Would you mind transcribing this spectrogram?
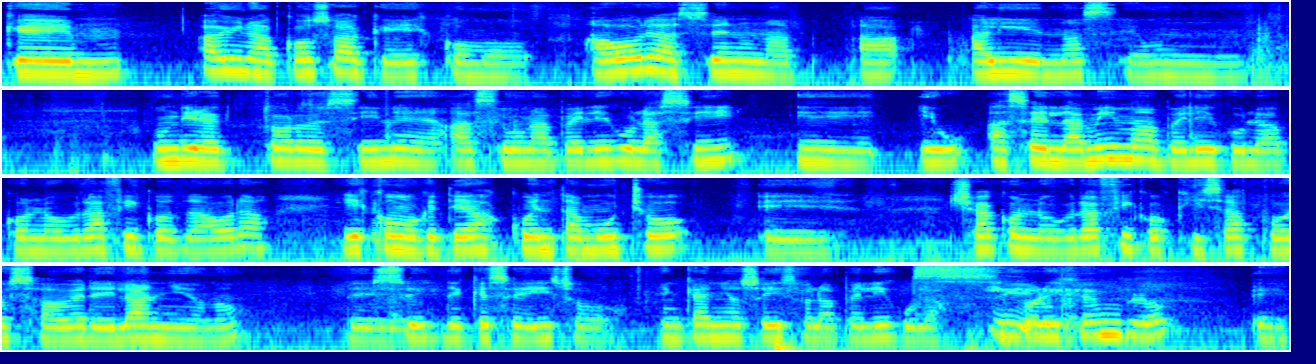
Que mm, hay una cosa que es como ahora hacen una a, alguien hace un un director de cine hace una película así y, y, hace la misma película con los gráficos de ahora y es como que te das cuenta mucho eh, ya con los gráficos quizás puedes saber el año no de, Sí. de qué se hizo en qué año se hizo la película Y por ejemplo, eh,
